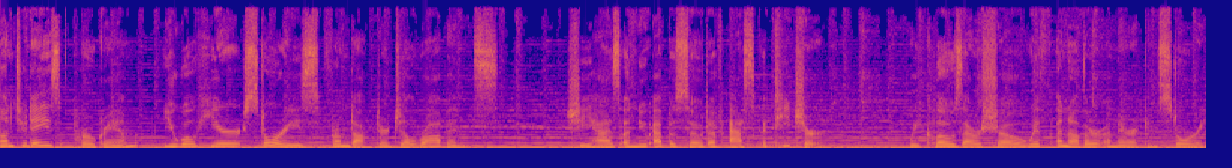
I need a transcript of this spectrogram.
On today's program, you will hear stories from Dr. Jill Robbins. She has a new episode of Ask a Teacher. We close our show with another American story.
